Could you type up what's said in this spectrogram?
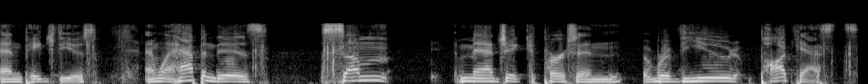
and page views. And what happened is some magic person reviewed podcasts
